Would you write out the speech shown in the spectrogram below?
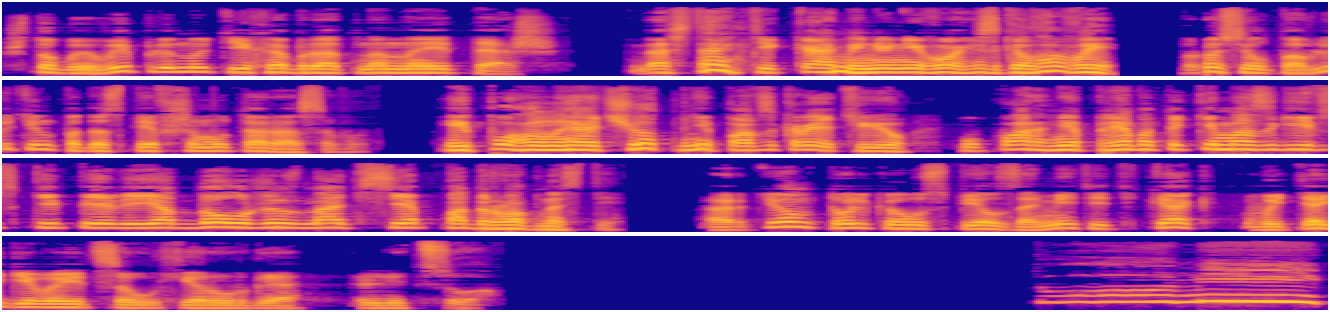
чтобы выплюнуть их обратно на этаж. «Достаньте камень у него из головы!» — бросил Павлютин подоспевшему Тарасову. И полный отчет мне по вскрытию. У парня прямо-таки мозги вскипели, я должен знать все подробности. Артем только успел заметить, как вытягивается у хирурга лицо. Томик!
